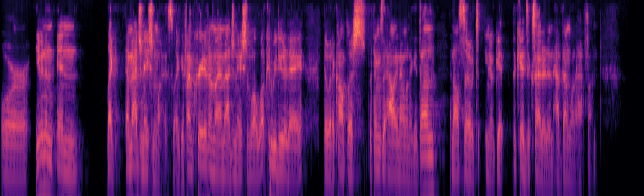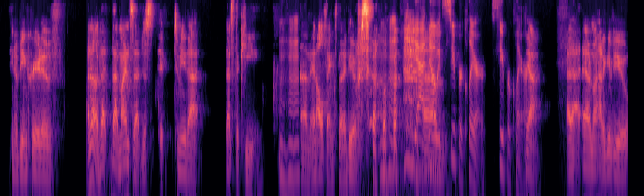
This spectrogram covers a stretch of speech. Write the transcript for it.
or even in, in like imagination wise. Like if I'm creative in my imagination, well, what could we do today that would accomplish the things that Allie and I want to get done, and also to, you know get the kids excited and have them want to have fun. You know, being creative. I don't know that that mindset just it, to me that that's the key mm-hmm. um, in all things that I do. So mm-hmm. yeah, no, um, it's super clear, super clear. Yeah, I, I, don't know how to give you,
